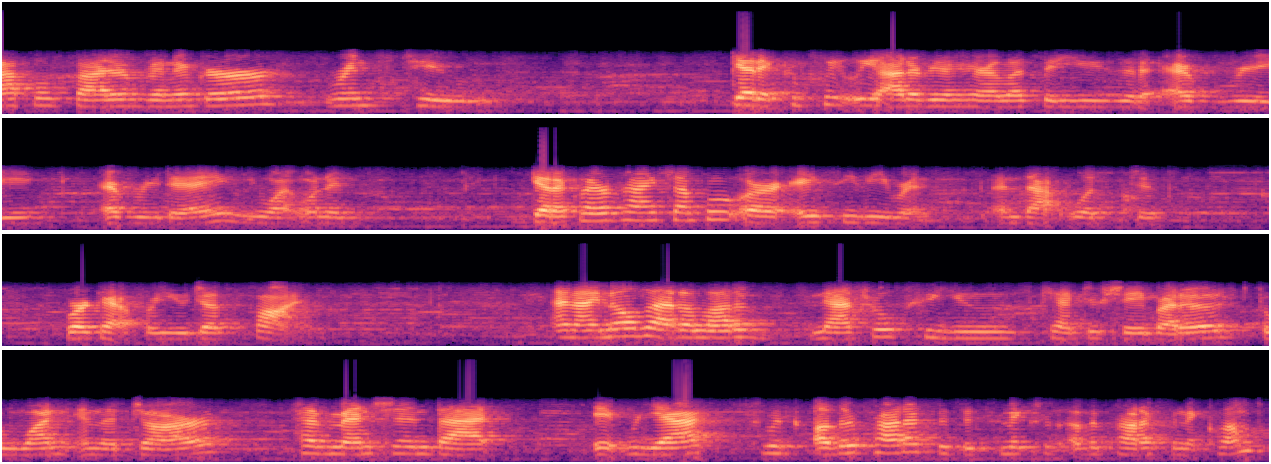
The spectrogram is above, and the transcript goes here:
apple cider vinegar rinse to get it completely out of your hair. Let's say you use it every every day. You might want to get a clarifying shampoo or ACV rinse, and that would just work out for you just fine. And I know that a lot of naturals who use Cantu Shea Butter, the one in the jar, have mentioned that it reacts with other products if it's mixed with other products and it clumps.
